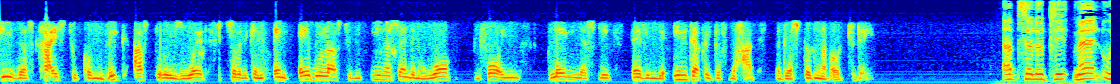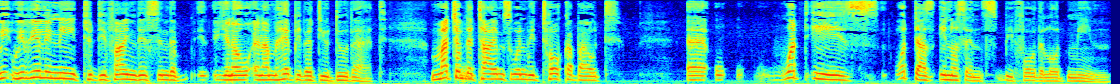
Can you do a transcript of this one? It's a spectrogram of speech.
Jesus Christ to convict us through his word so that he can enable us to be innocent and walk before him blamelessly, having the interpret of the heart that we are speaking about today. Absolutely, man. We we really need to define this in the you know, and I'm happy that you do that. Much of the times when we talk about uh, what is what does innocence before the Lord mean?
